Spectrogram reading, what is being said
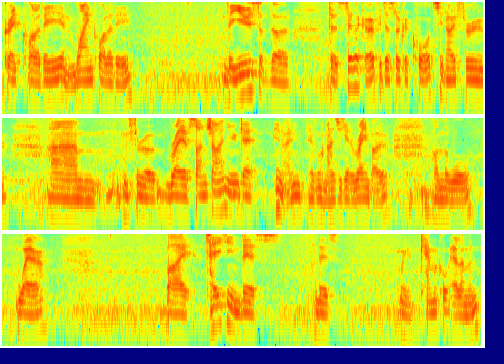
grape quality and wine quality. The use of the the silica, if you just look at quartz, you know, through um, through a ray of sunshine, you get, you know, everyone knows you get a rainbow on the wall. Where by taking this this chemical element,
